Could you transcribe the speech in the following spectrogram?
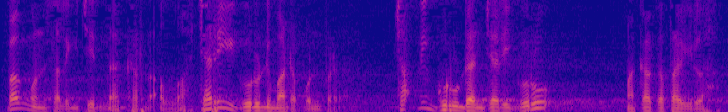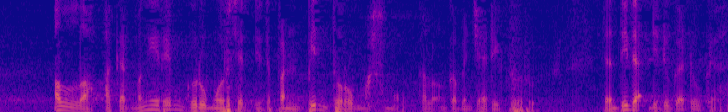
Bangun saling cinta karena Allah. Cari guru di mana pun berada. Cari guru dan cari guru, maka ketahuilah Allah akan mengirim guru mursyid di depan pintu rumahmu kalau engkau menjadi guru dan tidak diduga-duga.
